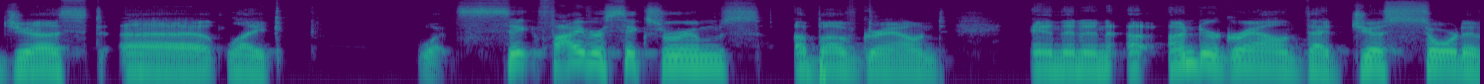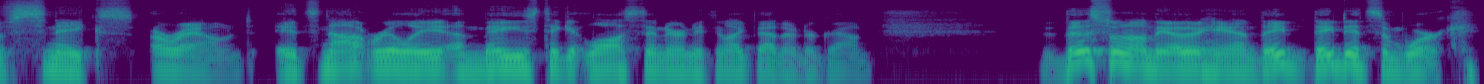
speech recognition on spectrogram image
just uh like what six five or six rooms above ground and then an uh, underground that just sort of snakes around. It's not really a maze to get lost in or anything like that underground. This one, on the other hand, they they did some work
